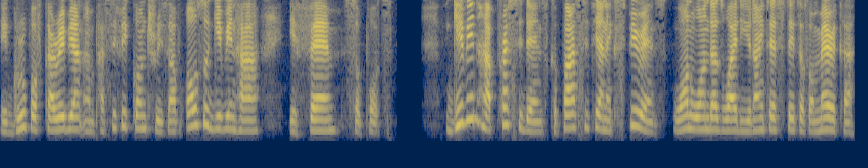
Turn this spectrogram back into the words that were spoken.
A group of Caribbean and Pacific countries have also given her a firm support. Given her president's capacity and experience, one wonders why the United States of America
